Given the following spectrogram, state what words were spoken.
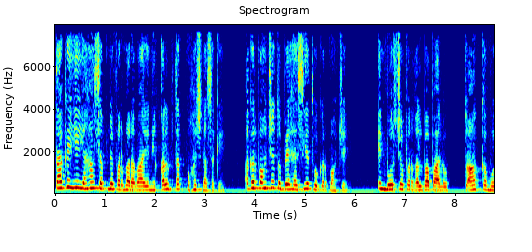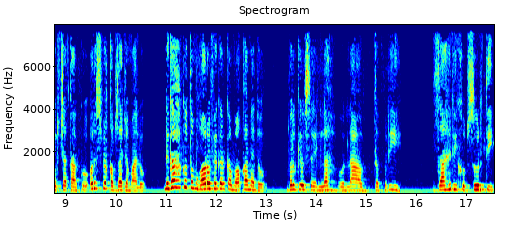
تاکہ یہ یہاں سے اپنے فرما روا یعنی قلب تک پہنچ نہ سکے۔ اگر پہنچے تو بے حیثیت ہو کر پہنچے۔ ان مورچوں پر غلبہ پالو تو آنکھ کا مورچہ تاکو اور اس پہ قبضہ جما لو۔ نگاہ کو تم غور و فکر کا موقع نہ دو، بلکہ اسے لہ و لاب تفریح، ظاہری خوبصورتی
